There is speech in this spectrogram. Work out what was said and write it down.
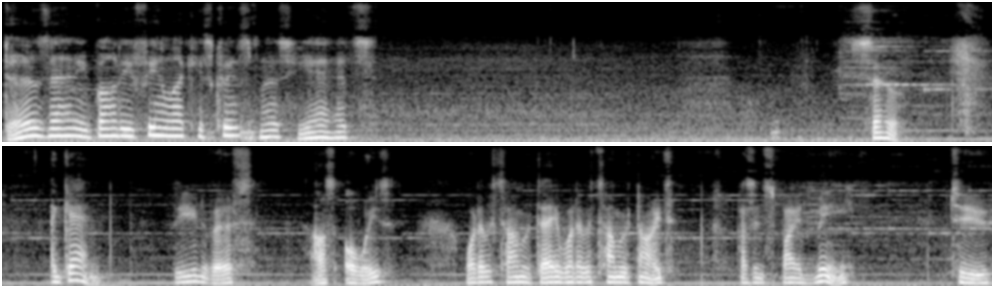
Does anybody feel like it's Christmas yet? So, again, the universe, as always, whatever time of day, whatever time of night, has inspired me to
